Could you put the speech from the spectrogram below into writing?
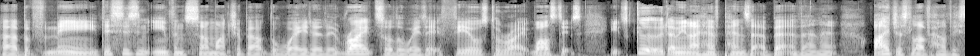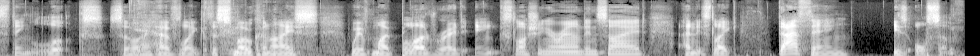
Uh, but for me, this isn't even so much about the way that it writes or the way that it feels to write. Whilst it's it's good, I mean, I have pens that are better than it. I just love how this thing looks. So yeah. I have like the smoke and ice with my blood red ink sloshing around inside, and it's like that thing is awesome.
